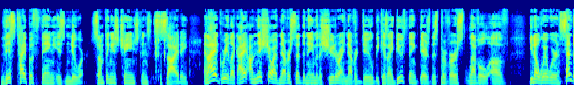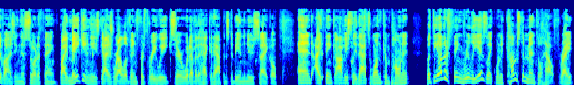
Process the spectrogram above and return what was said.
This type of thing is newer. Something has changed in society. And I agree. Like I on this show, I've never said the name of the shooter. I never do because I do think there's this perverse level of you know, where we're incentivizing this sort of thing by making these guys relevant for three weeks or whatever the heck it happens to be in the news cycle. And I think obviously that's one component. But the other thing really is like when it comes to mental health, right?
